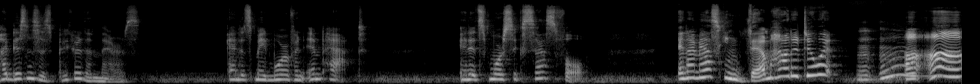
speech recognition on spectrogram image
my business is bigger than theirs. And it's made more of an impact. And it's more successful. And I'm asking them how to do it? Uh-uh.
